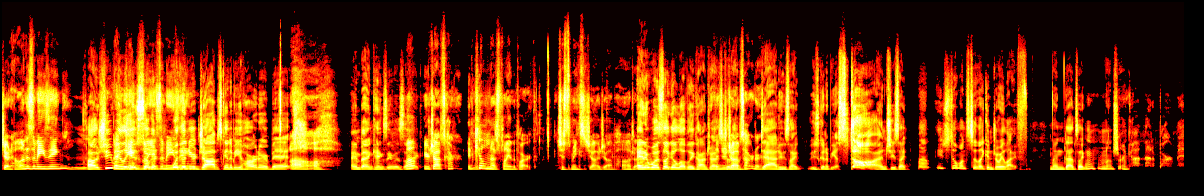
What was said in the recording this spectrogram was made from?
Joan Allen is amazing. Mhm. Oh, she Ben really is so Kingsley good. is Well, then your job's gonna be harder, bitch. Oh, And Ben Kingsley was well, like, your job's harder. It'd kill him not to play in the park. Just makes your job harder. and it was like a lovely contrast Then your to job's the harder. dad who's like, who's gonna be a star, and she's like, well, he still wants to like enjoy life. And dad's like, mm, I'm not sure. I got in that apartment,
